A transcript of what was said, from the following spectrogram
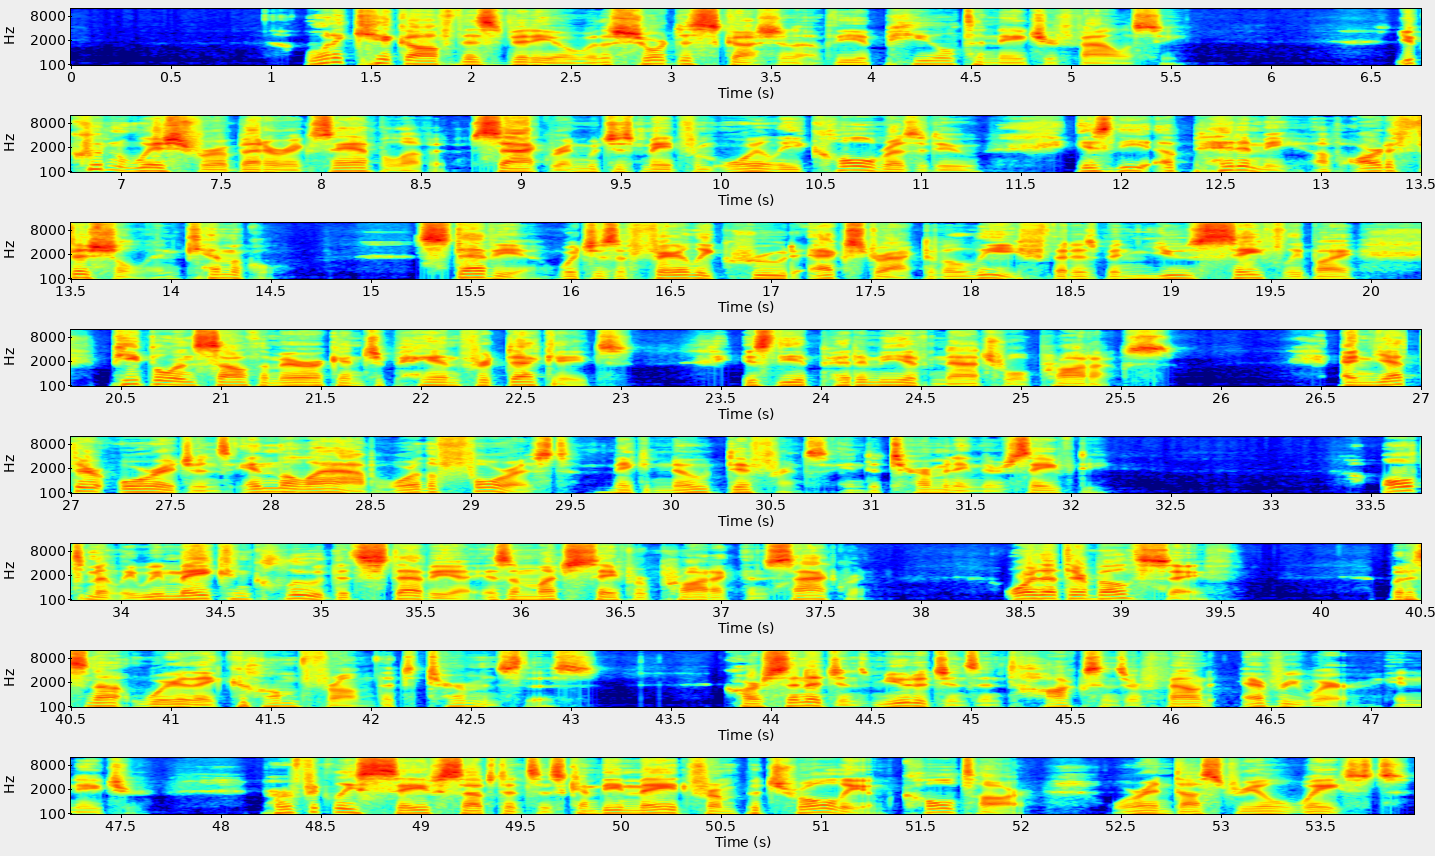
I want to kick off this video with a short discussion of the appeal to nature fallacy. You couldn't wish for a better example of it. Saccharin, which is made from oily coal residue, is the epitome of artificial and chemical. Stevia, which is a fairly crude extract of a leaf that has been used safely by people in South America and Japan for decades, is the epitome of natural products and yet their origins in the lab or the forest make no difference in determining their safety. Ultimately, we may conclude that stevia is a much safer product than saccharin, or that they're both safe. But it's not where they come from that determines this. Carcinogens, mutagens, and toxins are found everywhere in nature. Perfectly safe substances can be made from petroleum, coal tar, or industrial wastes.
